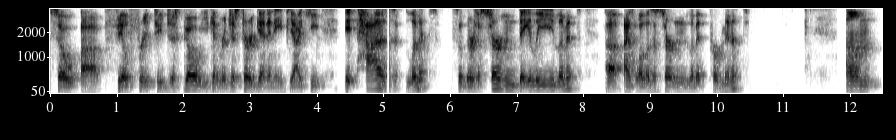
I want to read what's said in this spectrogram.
so uh, feel free to just go. You can register, get an API key. It has limits. So there's a certain daily limit uh, as well as a certain limit per minute. Um,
